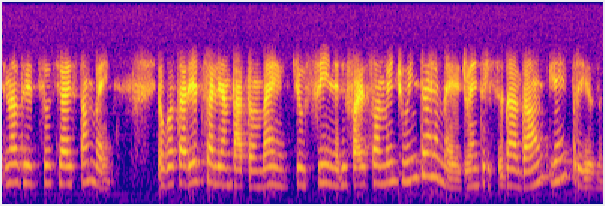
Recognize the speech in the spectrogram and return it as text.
e nas redes sociais também. Eu gostaria de salientar também que o Cine ele faz somente o intermédio entre o cidadão e a empresa.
